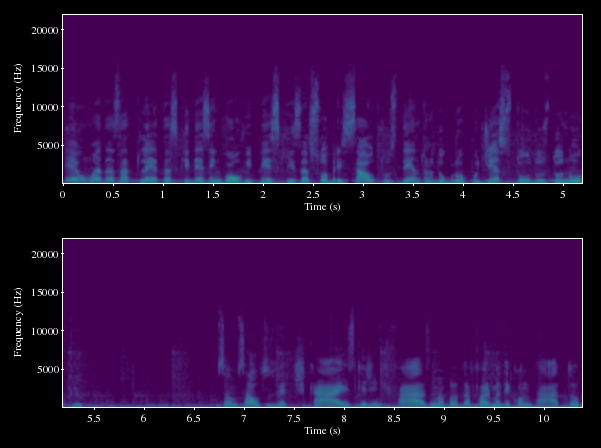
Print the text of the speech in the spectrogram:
é uma das atletas que desenvolve pesquisa sobre saltos dentro do grupo de estudos do núcleo. São saltos verticais que a gente faz numa plataforma de contato.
